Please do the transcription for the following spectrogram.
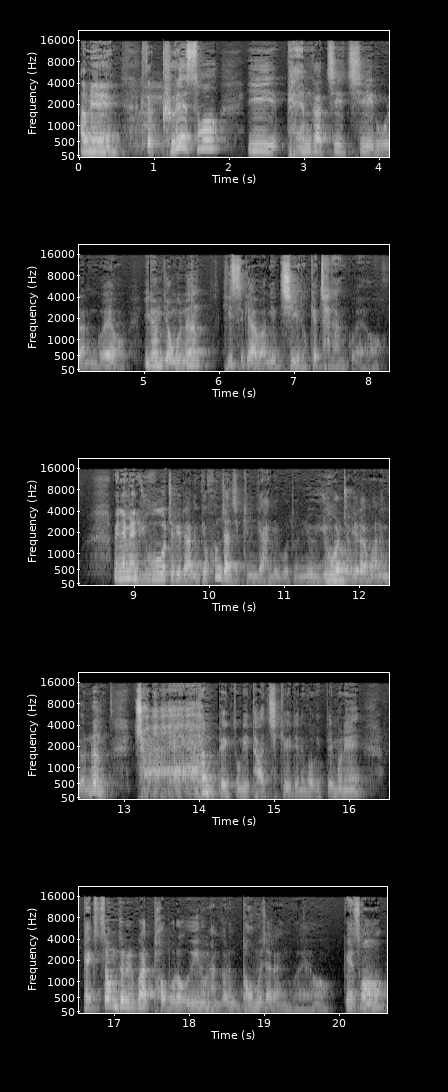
아멘. 그래서, 그래서 이 뱀같이 지혜로우라는 거예요. 이런 경우는 히스기야 왕이 지혜롭게 잘한 거예요. 왜냐하면 유월절이라는 게 혼자 지키는 게 아니거든요. 유월절이라고 하는 거는 전 백성이 다 지켜야 되는 거기 때문에 백성들과 더불어 의논한 거는 너무 잘하는 거예요. 그래서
